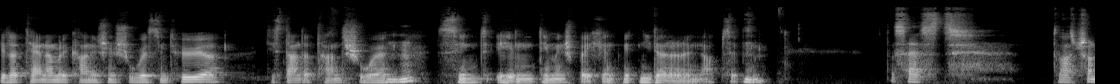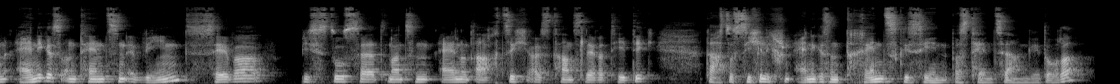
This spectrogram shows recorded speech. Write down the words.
Die lateinamerikanischen Schuhe sind höher, die Standard-Tanzschuhe mhm. sind eben dementsprechend mit niedereren Absätzen. Das heißt, Du hast schon einiges an Tänzen erwähnt. Selber bist du seit 1981 als Tanzlehrer tätig. Da hast du sicherlich schon einiges an Trends gesehen, was Tänze angeht, oder?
